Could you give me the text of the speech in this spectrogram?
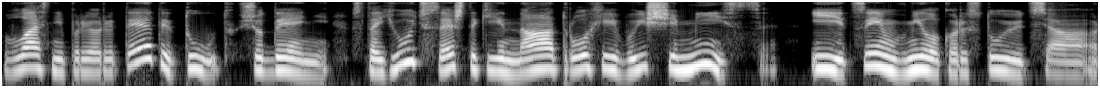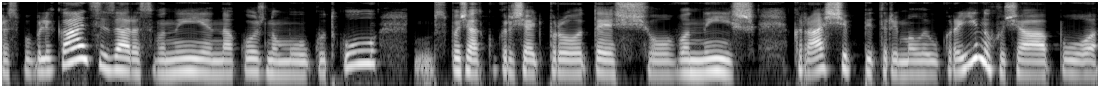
власні пріоритети тут щоденні стають все ж таки на трохи вище місце. І цим вміло користуються республіканці. Зараз вони на кожному кутку спочатку кричать про те, що вони ж краще підтримали Україну. Хоча по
